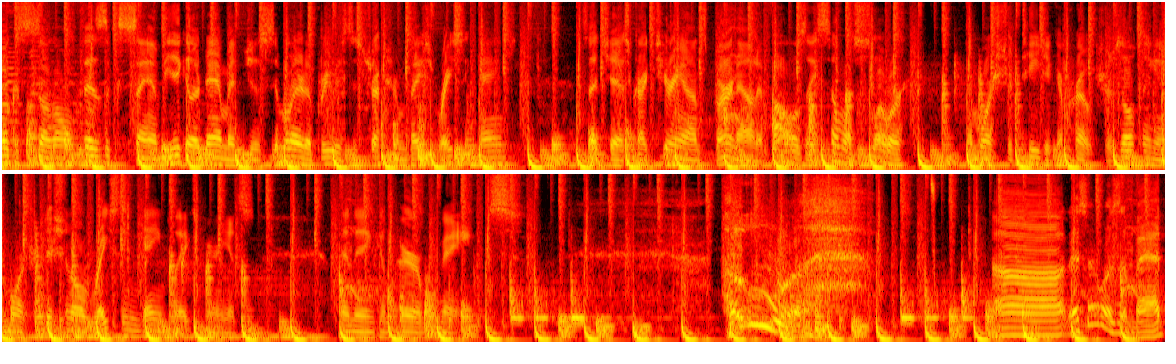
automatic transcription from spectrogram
focuses on physics and vehicular damage is similar to previous destruction-based racing games, such as Criterion's Burnout. It follows a somewhat slower and more strategic approach, resulting in more traditional racing gameplay experience than in comparable games. Oh, uh, this one wasn't bad.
